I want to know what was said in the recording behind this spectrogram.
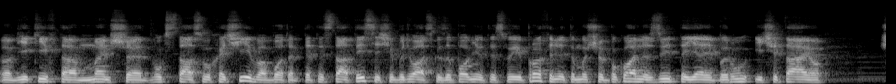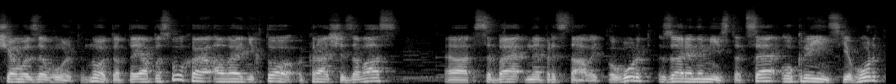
в яких там менше 200 слухачів або там 500 тисяч, і, будь ласка, заповнюйте свої профілі, тому що буквально звідти я і беру і читаю, що ви за гурт. Ну тобто я послухаю, але ніхто краще за вас е, себе не представить. Гурт Зоряне місто це український гурт. е,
